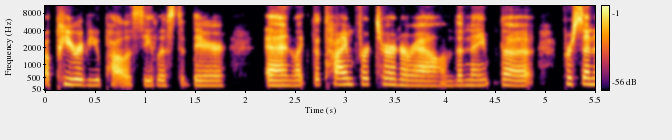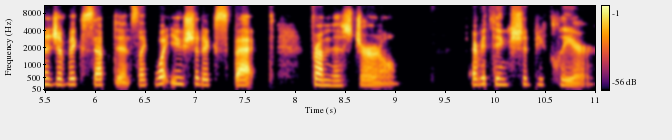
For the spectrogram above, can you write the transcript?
a peer review policy listed there and like the time for turnaround, the name, the percentage of acceptance, like what you should expect from this journal. Everything should be clear.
